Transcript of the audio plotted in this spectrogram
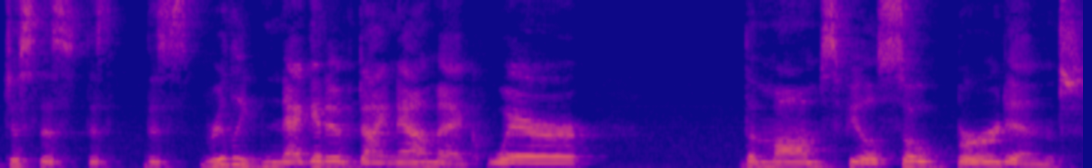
just this this this really negative dynamic where the moms feel so burdened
